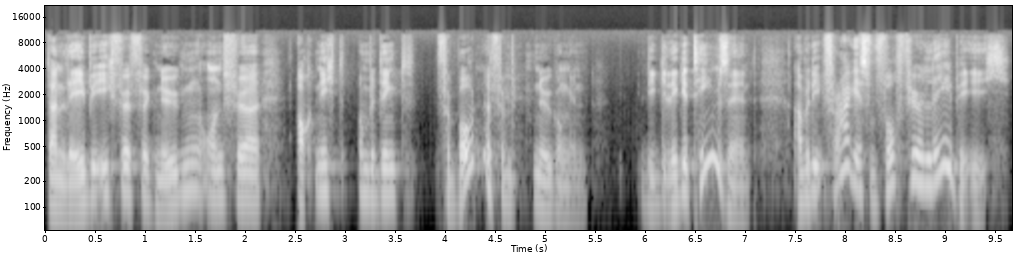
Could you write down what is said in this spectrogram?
Dann lebe ich für Vergnügen und für auch nicht unbedingt verbotene Vergnügungen, die legitim sind. Aber die Frage ist, wofür lebe ich?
